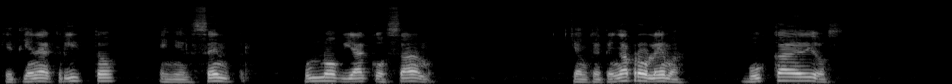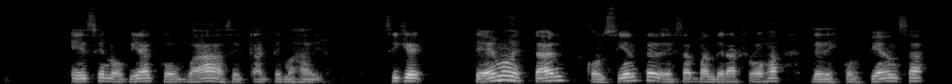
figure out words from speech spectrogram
que tiene a Cristo en el centro, un noviazgo sano, que aunque tenga problemas, busca de Dios, ese noviazgo va a acercarte más a Dios. Así que debemos estar conscientes de esas banderas rojas de desconfianza,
